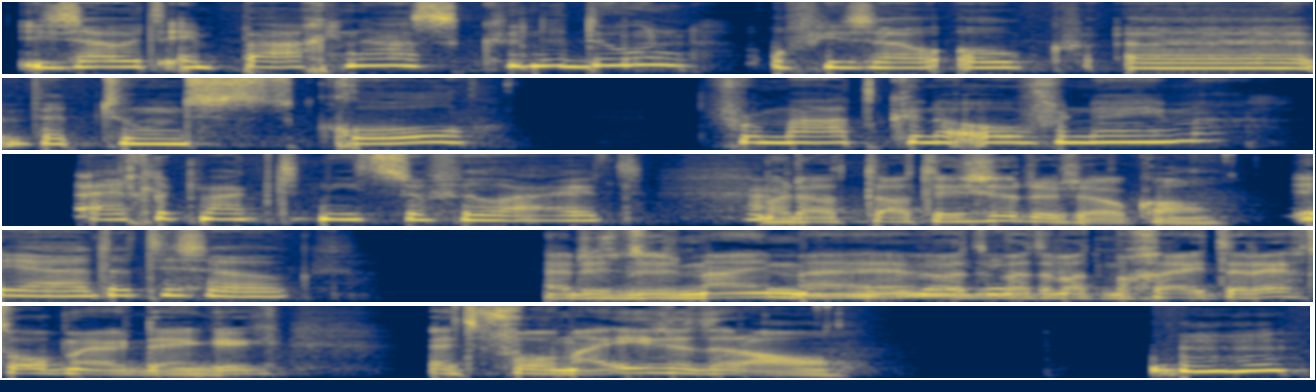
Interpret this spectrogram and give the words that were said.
je zou het in pagina's kunnen doen, of je zou ook uh, Webtoon scroll formaat kunnen overnemen. Eigenlijk maakt het niet zoveel uit. Maar dat, dat is er dus ook al. Ja, dat is ook. Ja, dus dus mijn, mijn, wat, wat, wat Margreet terecht opmerkt, denk ik. Het, volgens mij is het er al. Mm -hmm.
